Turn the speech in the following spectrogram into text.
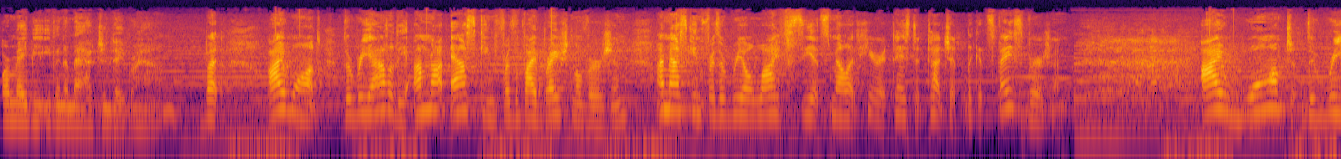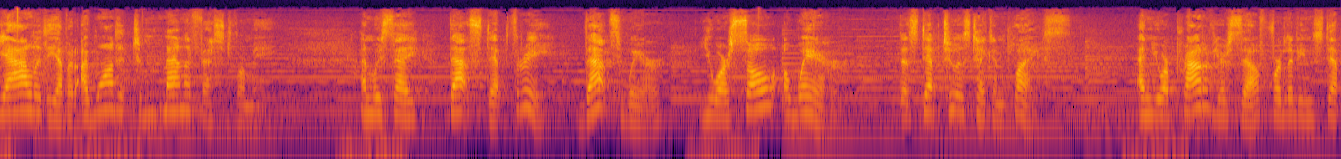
or maybe even imagined, Abraham. But I want the reality. I'm not asking for the vibrational version. I'm asking for the real life, see it, smell it, hear it, taste it, touch it, lick its face version. I want the reality of it. I want it to manifest for me. And we say, that's step three. That's where you are so aware that step two has taken place and you are proud of yourself for living step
